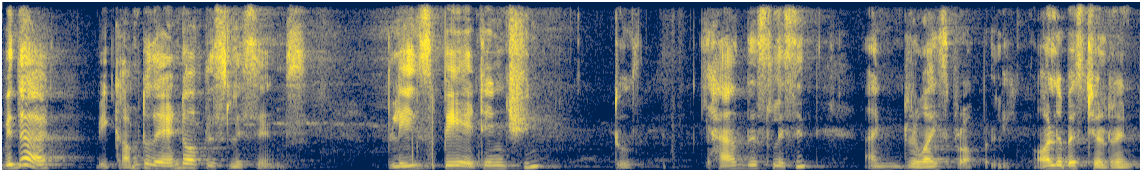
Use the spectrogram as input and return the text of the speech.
With that, we come to the end of this lessons. Please pay attention to have this lesson and revise properly. All the best, children.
